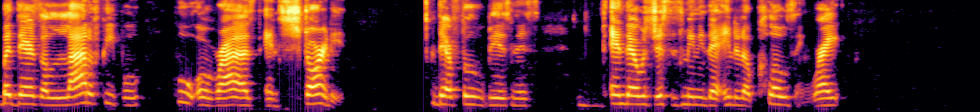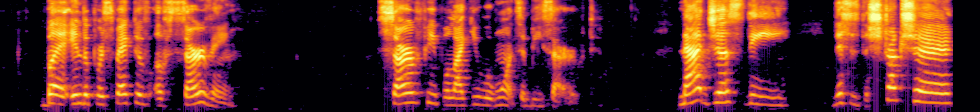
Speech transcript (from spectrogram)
But there's a lot of people who arose and started their food business and there was just as many that ended up closing right but in the perspective of serving serve people like you would want to be served not just the this is the structure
